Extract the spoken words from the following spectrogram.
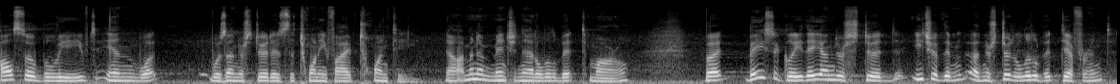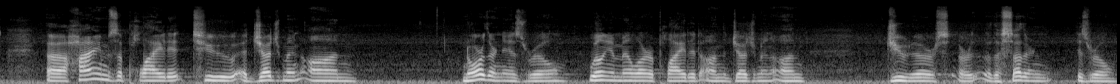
also believed in what was understood as the 2520. Now, I'm going to mention that a little bit tomorrow. But basically, they understood, each of them understood a little bit different. Uh, Himes applied it to a judgment on northern Israel. William Miller applied it on the judgment on Judah or, or, or the southern Israel.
